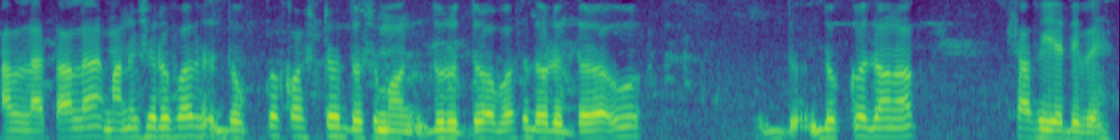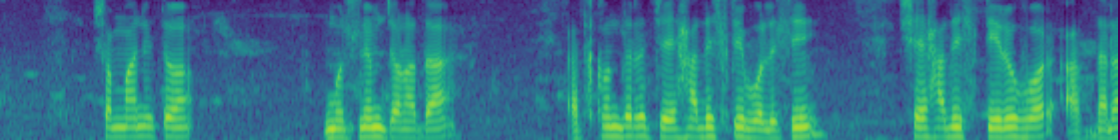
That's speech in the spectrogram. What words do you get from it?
আল্লাহ তালা মানুষের উপর দুঃখ, কষ্ট, দুশ্মন, দরিদ্র অবস্থা, দরিদ্র ও দুঃখজনক ছাপিয়ে দিবে। সম্মানিত মুসলিম জনতা, এতক্ষণ ধরে যে হাদিসটি বলেছি, সেই হাদিসটির উপর আপনারা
